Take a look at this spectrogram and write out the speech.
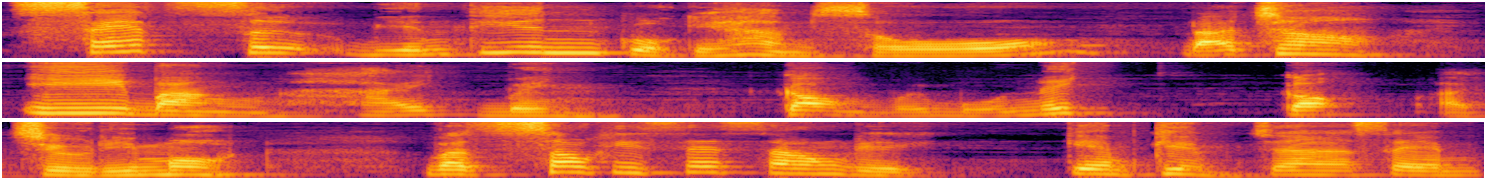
xét sự biến thiên của cái hàm số đã cho y bằng 2x bình cộng với 4x cộng à, trừ đi 1. Và sau khi xét xong thì các em kiểm tra xem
